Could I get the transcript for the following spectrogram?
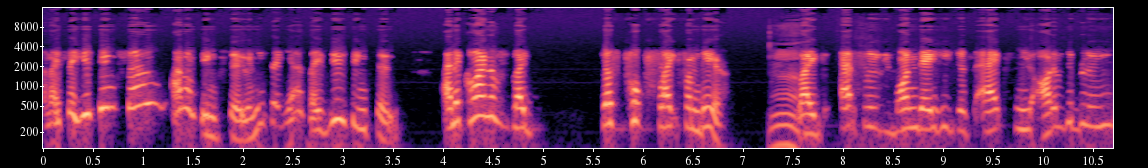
And I said, You think so? I don't think so. And he said, Yes, I do think so. And it kind of like just took flight from there. Yeah. Like absolutely one day he just asked me out of the blue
